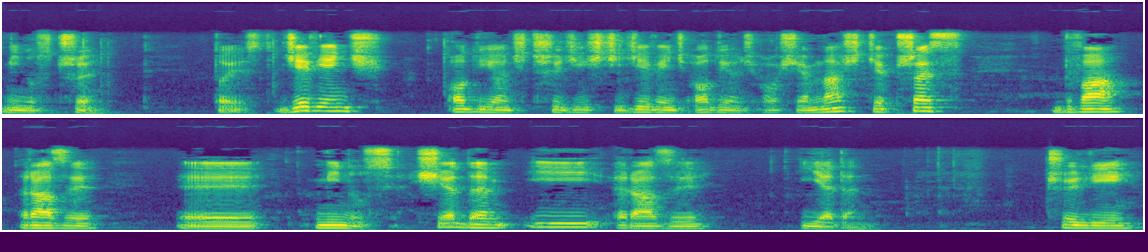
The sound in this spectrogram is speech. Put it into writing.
minus 3 to jest 9, odjąć 39, odjąć 18 przez 2 razy minus 7 i razy 1. Czyli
